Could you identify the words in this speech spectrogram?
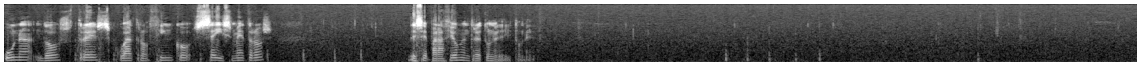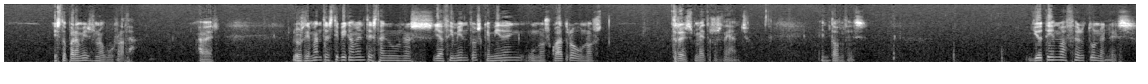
1, 2, 3, 4, 5, 6 metros de separación entre túnel y túnel. Para mí es una burrada. A ver, los diamantes típicamente están en unos yacimientos que miden unos 4 o unos 3 metros de ancho. Entonces, yo tiendo a hacer túneles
